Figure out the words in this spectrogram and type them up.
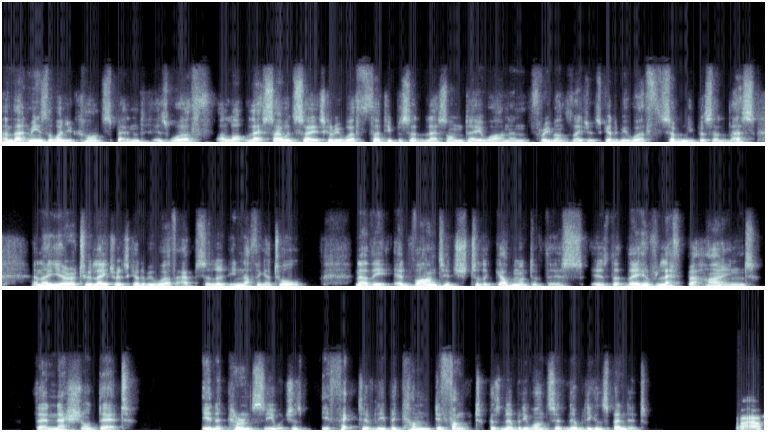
And that means the one you can't spend is worth a lot less. I would say it's going to be worth 30% less on day one, and three months later, it's going to be worth 70% less. And a year or two later, it's going to be worth absolutely nothing at all. Now, the advantage to the government of this is that they have left behind their national debt in a currency which has effectively become defunct because nobody wants it, nobody can spend it. Wow.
